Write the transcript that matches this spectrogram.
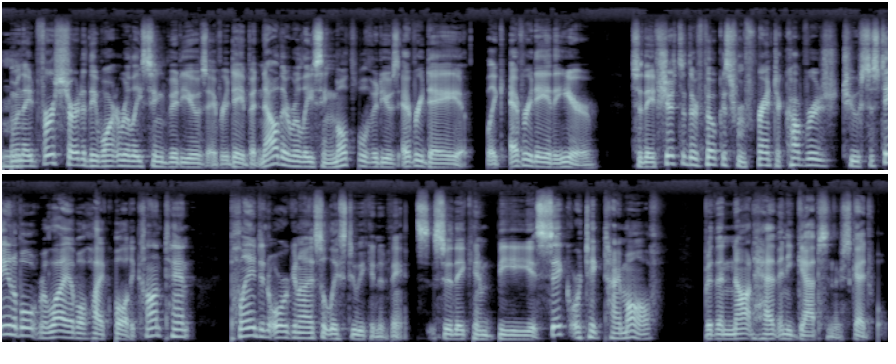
Mm. when they first started, they weren't releasing videos every day, but now they're releasing multiple videos every day, like every day of the year. So they've shifted their focus from frantic coverage to sustainable, reliable, high quality content, planned and organized at least a week in advance. So they can be sick or take time off, but then not have any gaps in their schedule.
